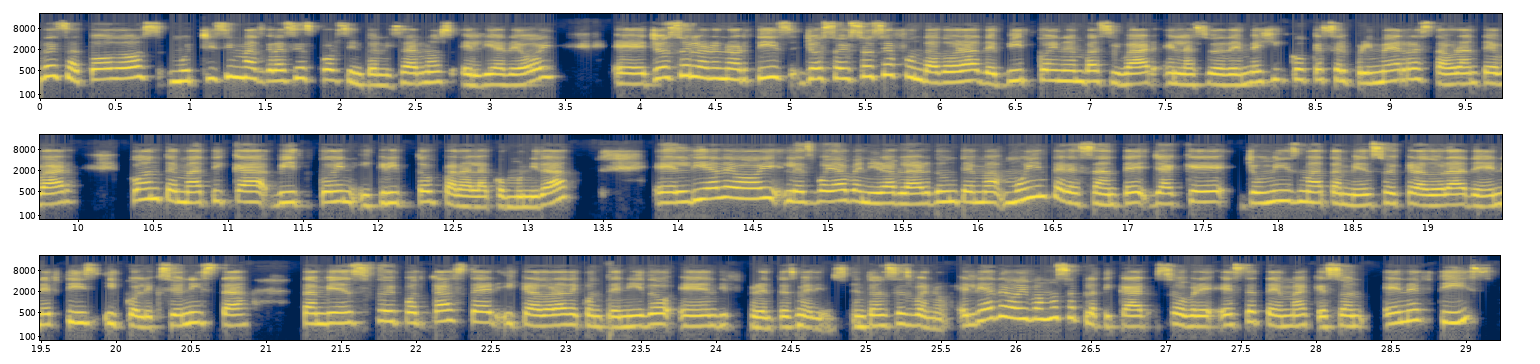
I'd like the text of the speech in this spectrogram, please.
Tardes a todos. Muchísimas gracias por sintonizarnos el día de hoy. Eh, yo soy Lorena Ortiz. Yo soy socia fundadora de Bitcoin Embassy Bar en la Ciudad de México, que es el primer restaurante bar con temática Bitcoin y cripto para la comunidad. El día de hoy les voy a venir a hablar de un tema muy interesante, ya que yo misma también soy creadora de NFTs y coleccionista. También soy podcaster y creadora de contenido en diferentes medios. Entonces, bueno, el día de hoy vamos a platicar sobre este tema que son NFTs,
